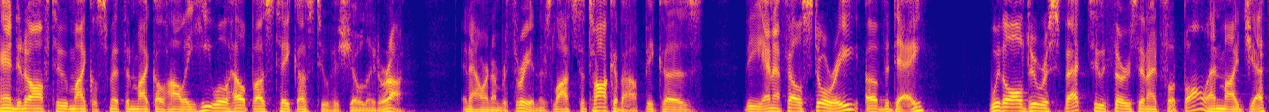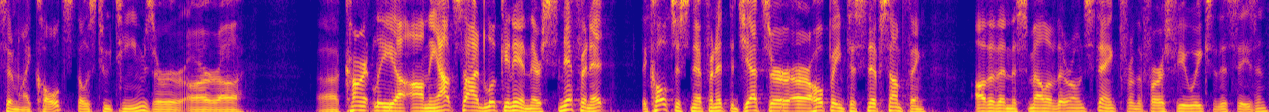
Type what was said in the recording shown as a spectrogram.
hand it off to Michael Smith and Michael Holley. He will help us take us to his show later on in hour number three. And there's lots to talk about because the NFL story of the day, with all due respect to Thursday Night Football and my Jets and my Colts, those two teams are, are uh, uh, currently uh, on the outside looking in. They're sniffing it. The Colts are sniffing it. The Jets are, are hoping to sniff something other than the smell of their own stink from the first few weeks of this season.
